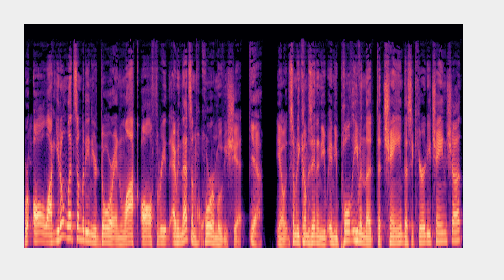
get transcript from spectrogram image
were all locked. You don't let somebody in your door and lock all three. I mean, that's some horror movie shit. Yeah. You know, somebody comes in and you and you pull even the the chain, the security chain shut.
